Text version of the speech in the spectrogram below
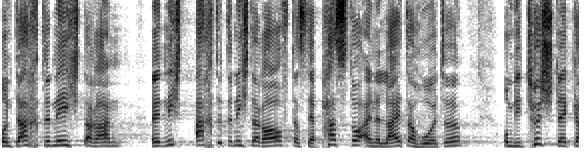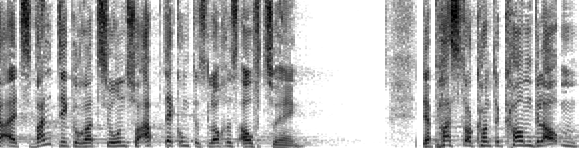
und dachte nicht daran, äh, nicht, achtete nicht darauf, dass der Pastor eine Leiter holte, um die Tischdecke als Wanddekoration zur Abdeckung des Loches aufzuhängen. Der Pastor konnte kaum glauben,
